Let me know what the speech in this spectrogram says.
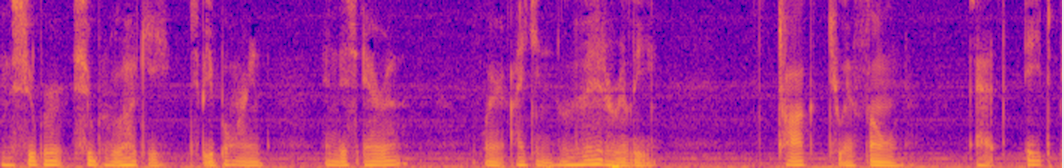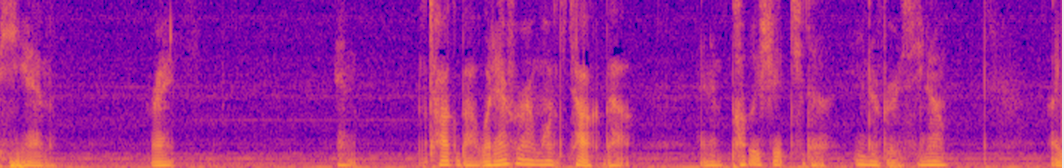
I'm super, super lucky to be born in this era where I can literally talk to a phone at 8 p.m., right? And talk about whatever I want to talk about and then publish it to the universe, you know? Like,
